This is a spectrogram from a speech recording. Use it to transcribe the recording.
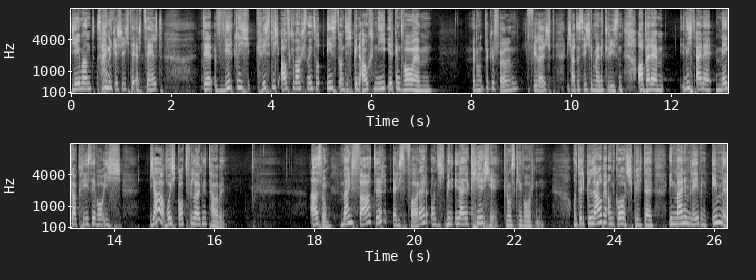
jemand seine Geschichte erzählt, der wirklich christlich aufgewachsen ist und ich bin auch nie irgendwo ähm, runtergefallen. Vielleicht, ich hatte sicher meine Krisen, aber ähm, nicht eine Megakrise, wo ich, ja, wo ich Gott verleugnet habe. Also, mein Vater, er ist Pfarrer und ich bin in einer Kirche groß geworden. Und der Glaube an Gott spielte in meinem Leben immer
